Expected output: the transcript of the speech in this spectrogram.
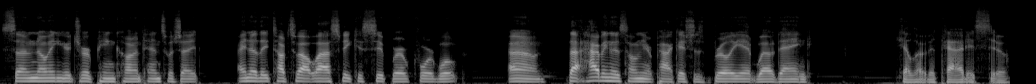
So knowing your terpene contents, which I, I know they talked about last week, is super important. Um, that having this on your package is brilliant. Well, dang. Killer the cat is too.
